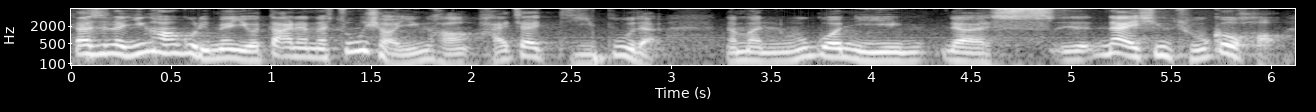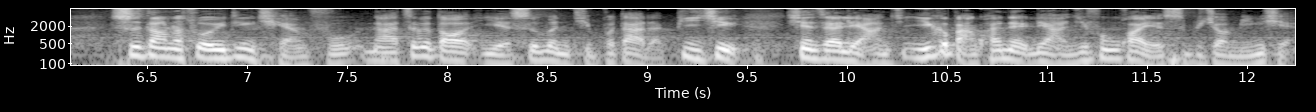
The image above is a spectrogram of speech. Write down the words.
但是呢，银行股里面有大量的中小银行还在底部的，那么如果你呃是耐心足够好，适当的做一定潜伏，那这个倒也是问题不大的。毕竟现在两一个板块内两极分化也是比较明显。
